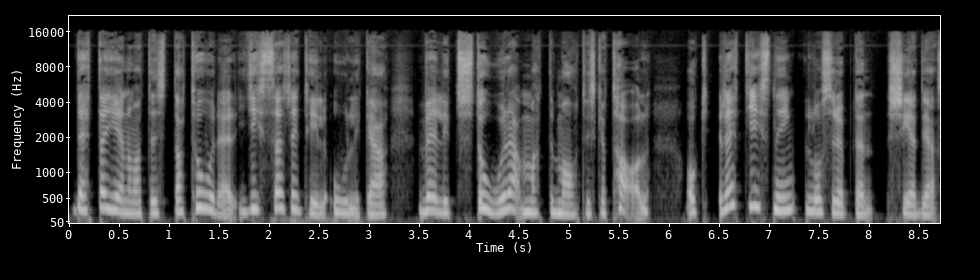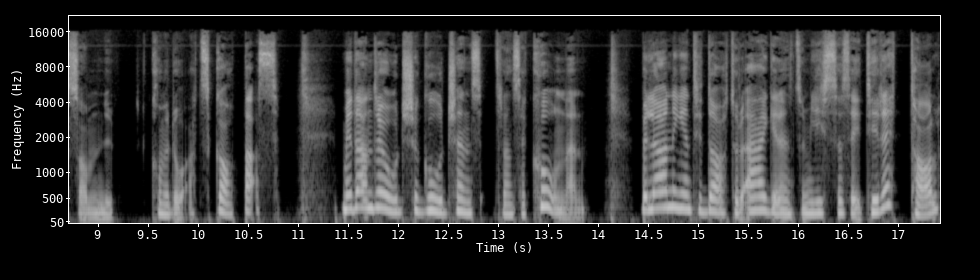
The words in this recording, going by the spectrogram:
Detta genom att dess datorer gissar sig till olika väldigt stora matematiska tal och rätt gissning låser upp den kedja som nu kommer då att skapas. Med andra ord så godkänns transaktionen. Belöningen till datorägaren som gissar sig till rätt tal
